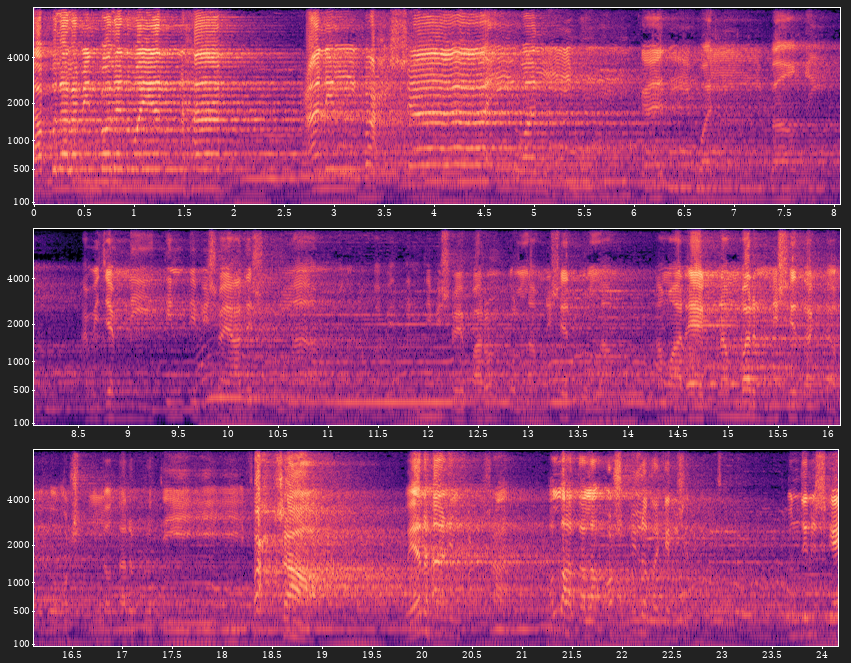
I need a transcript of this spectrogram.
রাব্বুল আলামিন বলেন ওয়ায়ানহা আনিল আমি যেমনি তিনটি বিষয়ে আদেশ করলাম, অনুরূপভাবে তিনটি বিষয়ে বারণ করলাম, নিষেধ করলাম। আমার এক নাম্বার নিষেধাজ্ঞা হলো অশ্লীলতার প্রতি আল্লাহ তাআলা অশ্লীলতাকে নিষেধ করেছেন। কোন জিনিসকে?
